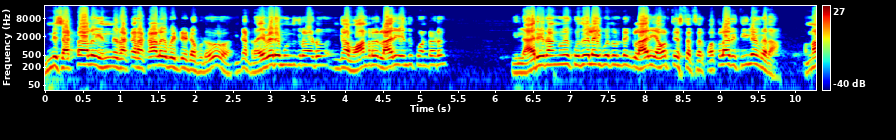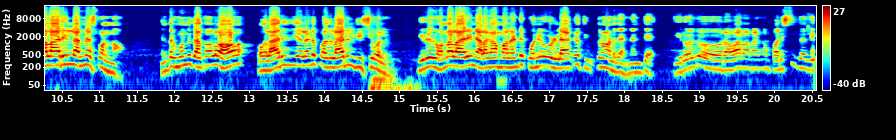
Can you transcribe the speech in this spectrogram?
ఇన్ని చట్టాలు ఇన్ని రకరకాలుగా పెట్టేటప్పుడు ఇంకా డ్రైవరే ముందుకు రాడు ఇంకా ఓనర్ లారీ ఎందుకు కొంటాడు? ఈ లారీ రంగమే కుదేలు అయిపోతుంటే ఇంక లారీ ఎవరు తీస్తారు సార్? కొత్త లారీ తీయలేం కదా? ఉన్న లారీలు అమ్మేసుకుంటున్నాం. ఇంతకుముందు గతంలో ఒక లారీ తీయాలంటే పది లారీలు తీసేవాళ్ళు. ఈరోజు ఉన్న లారీని ఎలాగమ్మాలంటే కొనేవాడు లేక తిప్పుతున్నాడు దాన్ని అంతే. ఈరోజు రవాణా రంగం పరిస్థితి అది.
